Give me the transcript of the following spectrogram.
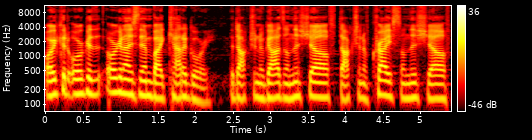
Or you could orga- organize them by category. The doctrine of God's on this shelf, doctrine of Christ on this shelf,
